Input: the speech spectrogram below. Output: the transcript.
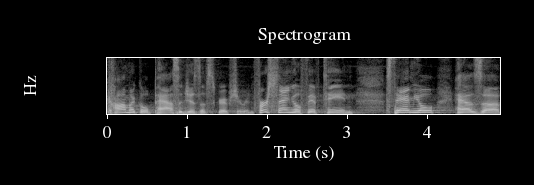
comical passages of Scripture. In 1 Samuel 15, Samuel has. Uh,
